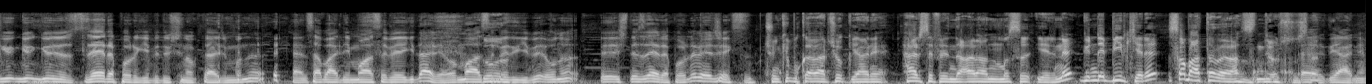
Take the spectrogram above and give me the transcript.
gün, gün, gün- Z raporu gibi düşün Oktay'cım bunu. Yani sabahleyin muhasebeye gider ya o muhasebe Doğru. gibi onu e, işte Z raporunu vereceksin. Çünkü bu kadar çok yani her seferinde aranması yerine günde bir kere sabahtan aransın diyorsun sen. Evet yani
